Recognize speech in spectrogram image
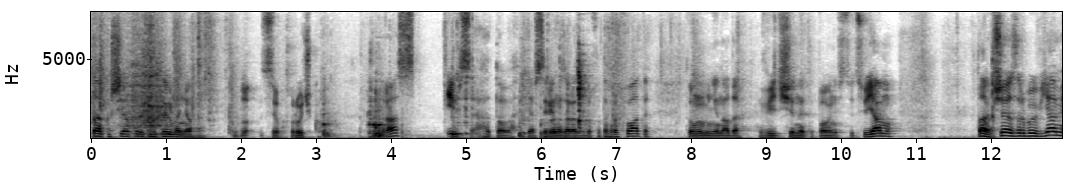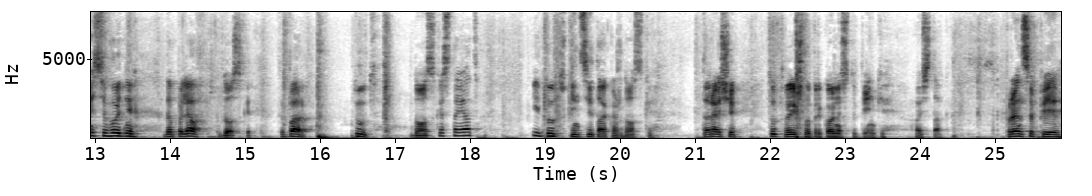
Також я прикрутив на нього цю ручку. Раз. І все, готово. Я все рівно зараз буду фотографувати, тому мені треба відчинити повністю цю яму. Так, що я зробив в ямі сьогодні? Допиляв доски. Тепер тут доски стоять, і тут в кінці також доски. До речі, тут вийшли прикольні ступеньки. Ось так. В принципі,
